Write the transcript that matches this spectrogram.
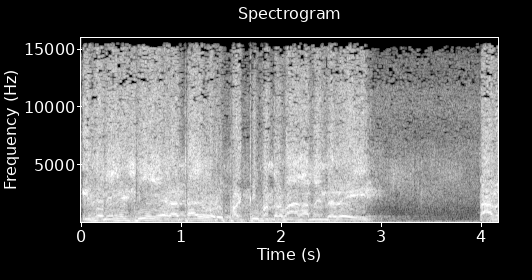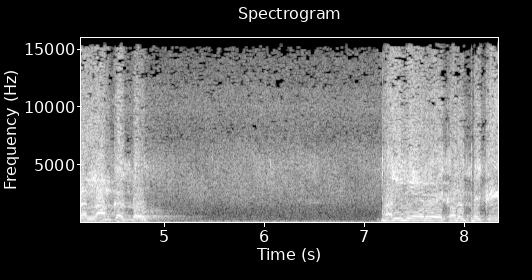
இந்த நிகழ்ச்சியை ஏறத்தாழ ஒரு பட்டிமன்றமாக அமைந்ததை நாம் எல்லாம் கண்டோம். பல்வேறு கருத்துக்கு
